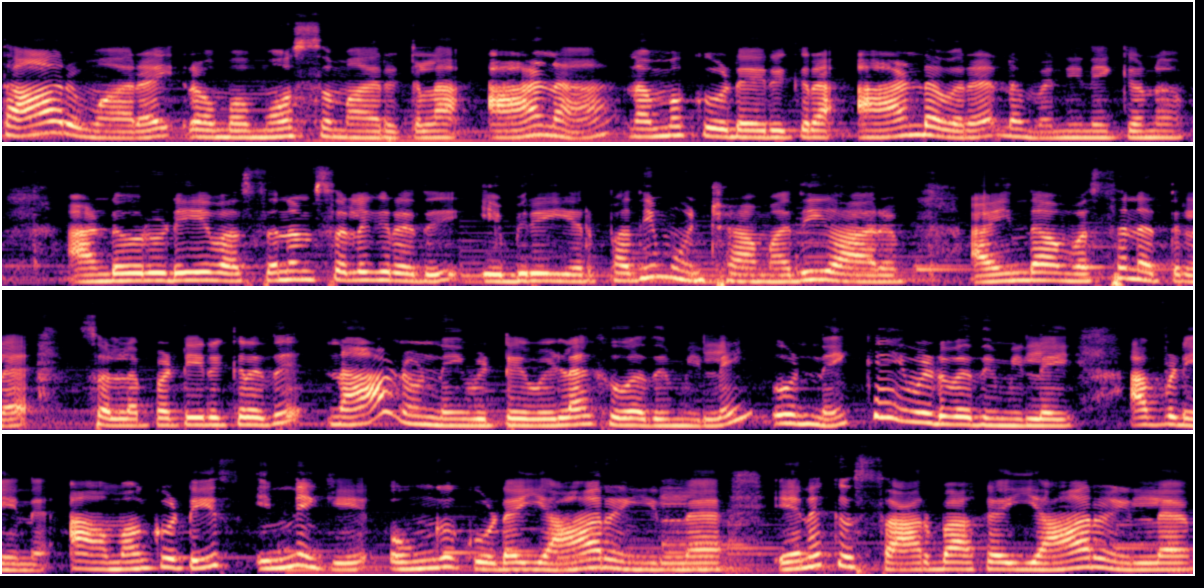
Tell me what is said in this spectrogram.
தாறுமாறாய் ரொம்ப மோசமாக இருக்கலாம். ஆனால் நம்ம கூட இருக்கிற ஆண்டவரை நம்ம நினைக்கணும். ஆண்டவருடைய வசனம் சொல்லுகிறது எபிரேயர் பதிமூன்றாம் அதிகாரம் ஐந்தாம் வசனத்தில் சொல்லப்பட்டிருக்கிறது நான் உன்னை விட்டு விலகுவதும் இல்லை உன்னை கைவிடுவதும் இல்லை. அப்படின்னு. ஆமாம் குட்டீஸ். இன்னைக்கு உங்கள் கூட யாரும் இல்லை. எனக்கு சார்பாக யாரும் இல்லை.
